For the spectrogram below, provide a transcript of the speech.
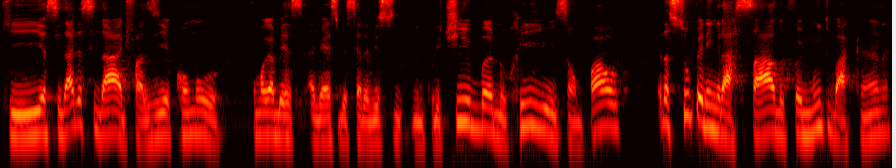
que ia cidade a cidade, fazia como, como a HSBC era visto em Curitiba, no Rio, em São Paulo. Era super engraçado, foi muito bacana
